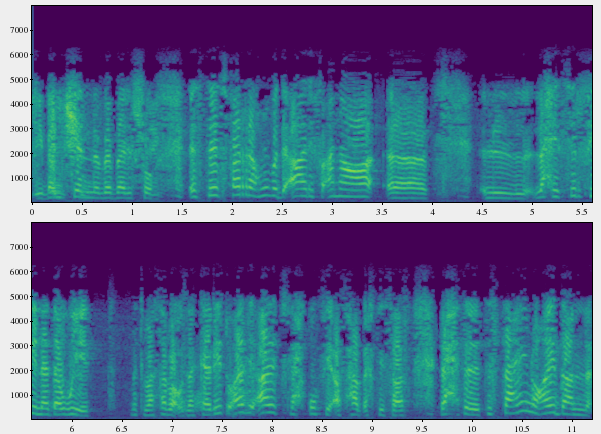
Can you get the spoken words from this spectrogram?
يمكن ببلشوا هيك. أستاذ فرة هون بدي أعرف أنا آه، رح يصير في ندوات مثل ما سبق وذكرت وقالت قالت رح يكون في أصحاب اختصاص رح تستعينوا أيضا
